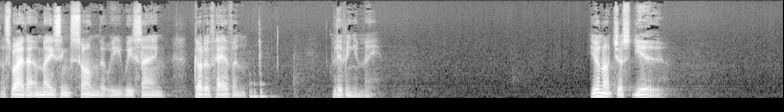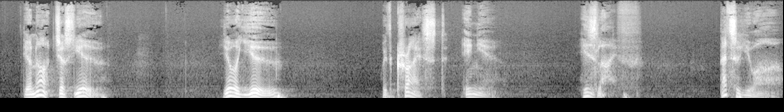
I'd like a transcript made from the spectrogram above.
That's why that amazing song that we, we sang, God of heaven, living in me. You're not just you. You're not just you. You're you with Christ in you, His life. That's who you are.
